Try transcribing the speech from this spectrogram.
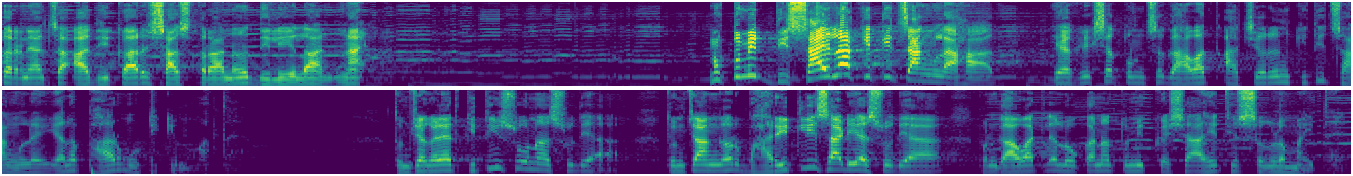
करण्याचा अधिकार शास्त्रानं दिलेला नाही. मग तुम्ही दिसायला किती चांगला आहात? यापेक्षा तुमचं गावात आचरण किती चांगलं आहे याला फार मोठी किंमत आहे. तुमच्या गळ्यात किती सोनं असू द्या तुमच्या अंगावर भारीतली साडी असू द्या पण गावातल्या लोकांना तुम्ही कशा आहेत हे सगळं माहीत आहे.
